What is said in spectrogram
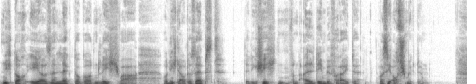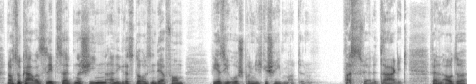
nicht doch eher sein Lektor Gordon Leach war und nicht der Autor selbst, der die Geschichten von all dem befreite, was sie ausschmückte. Noch zu Carvers Lebzeiten erschienen einige der Stories in der Form, wie er sie ursprünglich geschrieben hatte. Was für eine Tragik für einen Autor,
